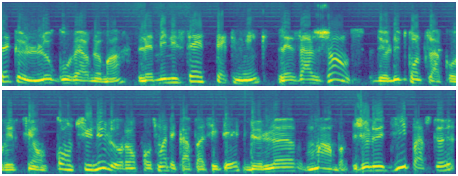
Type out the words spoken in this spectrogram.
c'est que le gouvernement, les ministères techniques, les agences de lutte contre la corruption continuent le renforcement des capacités de leurs membres. Je le dis parce que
